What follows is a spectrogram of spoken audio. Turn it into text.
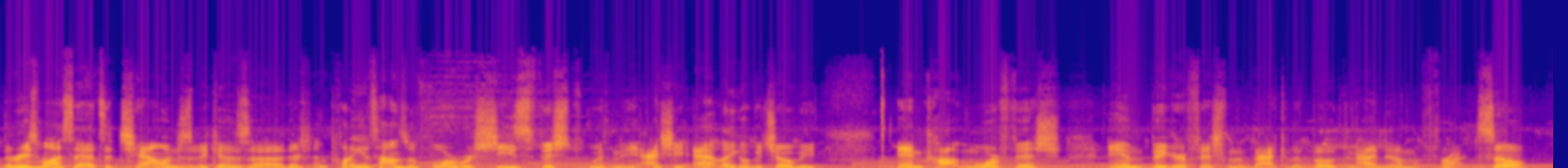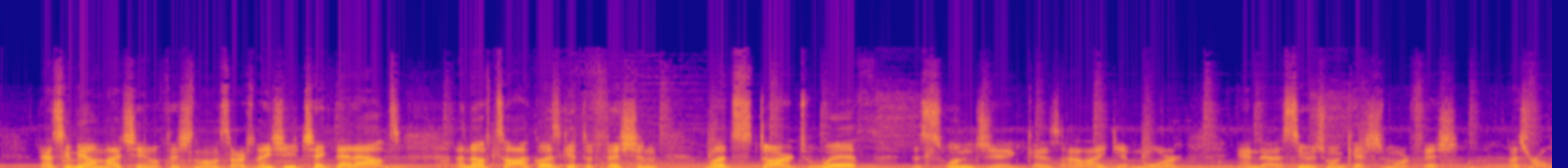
the reason why I say it's a challenge is because uh, there's been plenty of times before where she's fished with me, actually at Lake Okeechobee, and caught more fish and bigger fish from the back of the boat than I did on the front. So that's gonna be on my channel, Fishing Lone Star. So make sure you check that out. Enough talk, let's get to fishing. Let's start with the swim jig because I like it more and uh, see which one catches more fish. Let's roll.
